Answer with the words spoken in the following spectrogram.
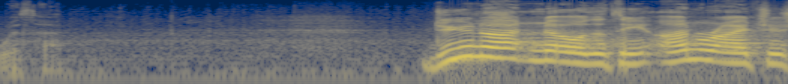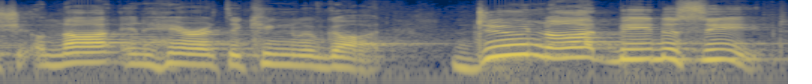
with that. Do you not know that the unrighteous shall not inherit the kingdom of God? Do not be deceived.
